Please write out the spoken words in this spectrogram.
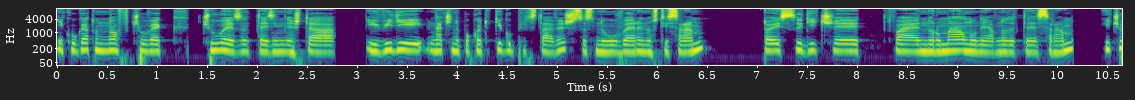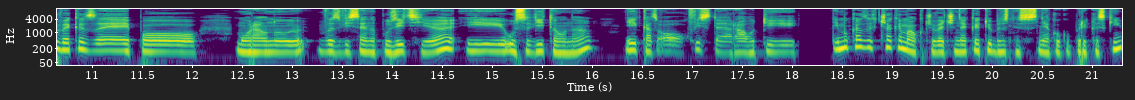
И когато нов човек чуе за тези неща, и види начина по който ти го представяш с неувереност и срам, той съди, че това е нормално наявно да те е срам и човека зае по-морално възвисена позиция и осъдителна и каза, о, какви сте работи. И му казах, чакай малко човече, нека ти обясня с няколко приказки.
